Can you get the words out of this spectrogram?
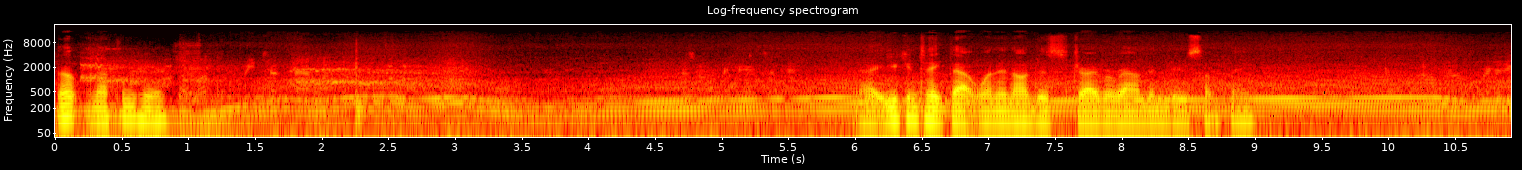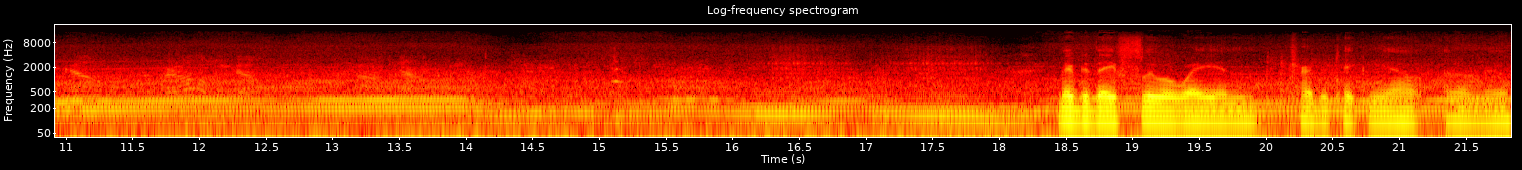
Nope, nothing here. Alright, you can take that one and I'll just drive around and do something. Maybe they flew away and tried to take me out. I don't know.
